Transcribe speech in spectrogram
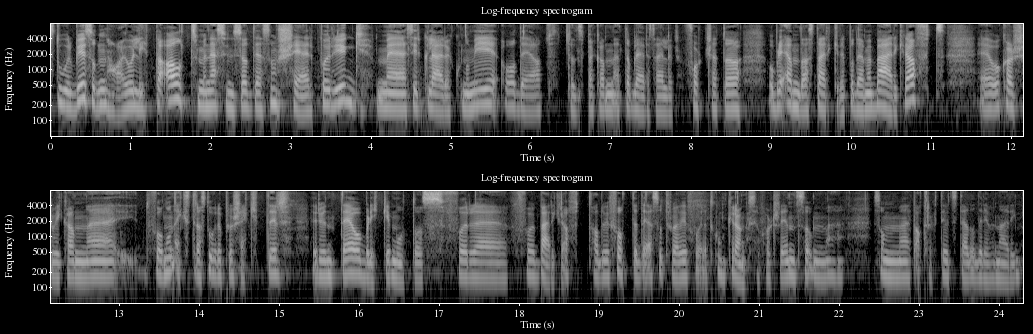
storby, så den har jo litt av alt. Men jeg syns at det som skjer på Rygg med sirkulærøkonomi, og det at Tønsberg kan etablere seg eller fortsette å, å, bli enda sterkere på det med bærekraft, eh, og kanskje vi kan eh, få noen ekstra store prosjekter rundt det og blikket mot oss for, for bærekraft. Hadde vi fått til det, så tror jeg vi får et konkurransefortrinn som, som et attraktivt sted å drive næring.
